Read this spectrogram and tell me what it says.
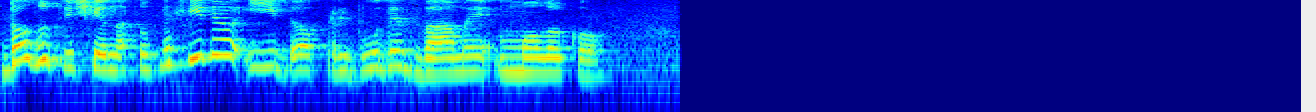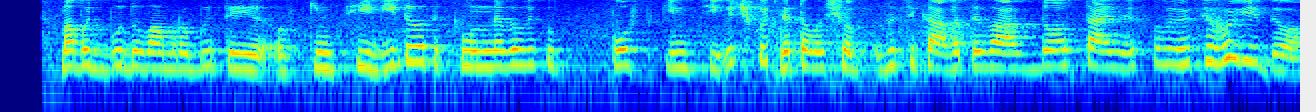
До зустрічі в наступних відео і до прибуде з вами молоко. Мабуть, буду вам робити в кінці відео таку невелику посткінцівочку для того, щоб зацікавити вас до останньої хвилини цього відео.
